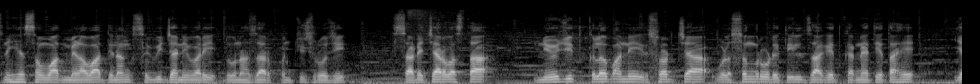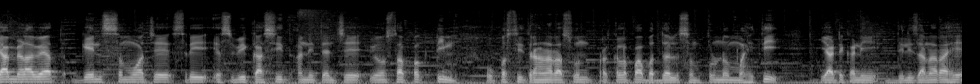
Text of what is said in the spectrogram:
स्नेहसंवाद मेळावा दिनांक सव्वीस जानेवारी दोन हजार पंचवीस रोजी साडेचार वाजता नियोजित क्लब आणि रिसॉर्टच्या वळसंग रोड येथील जागेत करण्यात येत आहे. या मेळाव्यात गेन्स समूहाचे श्री एस बी काशीद आणि त्यांचे व्यवस्थापक टीम उपस्थित राहणार असून प्रकल्पाबद्दल संपूर्ण माहिती या ठिकाणी दिली जाणार आहे.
